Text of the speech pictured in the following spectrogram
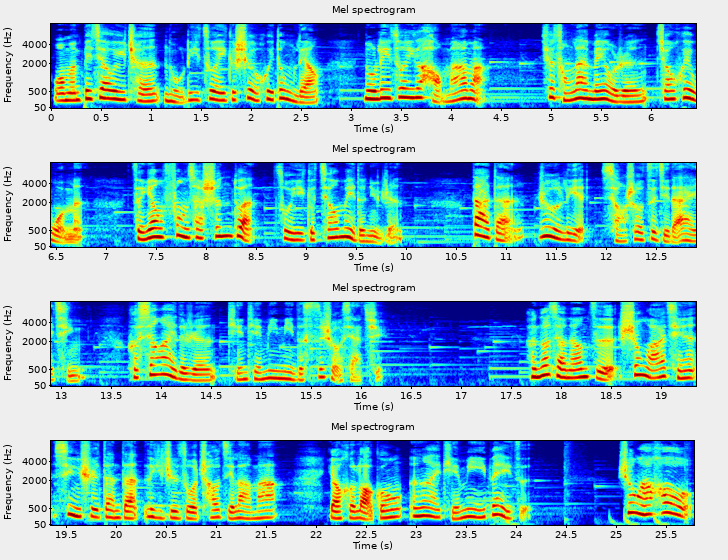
我们被教育成努力做一个社会栋梁，努力做一个好妈妈，却从来没有人教会我们怎样放下身段，做一个娇媚的女人，大胆热烈享受自己的爱情，和相爱的人甜甜蜜蜜的厮守下去。很多小娘子生娃前信誓旦旦立志做超级辣妈，要和老公恩爱甜蜜一辈子。生娃后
